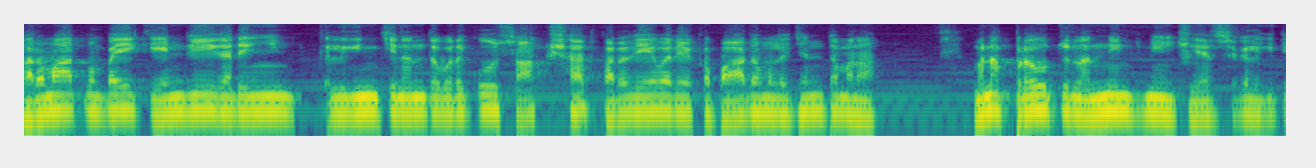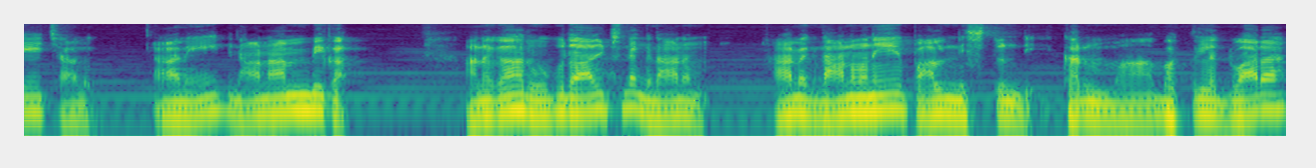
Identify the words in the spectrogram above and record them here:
పరమాత్మపై కేంద్రీకరి కలిగించినంత వరకు సాక్షాత్ పరదేవర యొక్క పాదముల చెంత మన మన ప్రవృత్తులన్నింటినీ చేర్చగలిగితే చాలు. ఆమె జ్ఞానాంబిక. అనగా రూపుదాల్చిన జ్ఞానం. ఆమె జ్ఞానమనే పాలనిస్తుంది. కర్మ భక్తుల ద్వారా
